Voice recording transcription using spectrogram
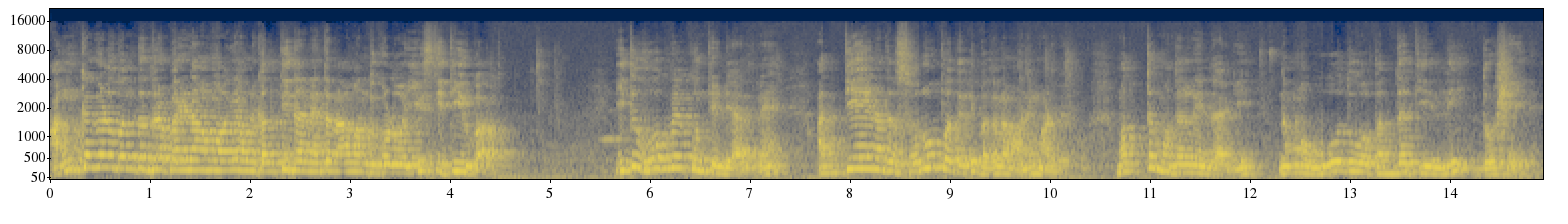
ಅಂಕಗಳು ಬಂದದ್ದರ ಪರಿಣಾಮವಾಗಿ ಅವನು ಕಲ್ತಿದ್ದಾನೆ ಅಂತ ನಾವು ಅಂದುಕೊಳ್ಳುವ ಈ ಸ್ಥಿತಿ ಇರಬಾರ್ದು. ಇದು ಹೋಗಬೇಕು ಅಂತೇಳಿ ಆದರೆ ಅಧ್ಯಯನದ ಸ್ವರೂಪದಲ್ಲಿ ಬದಲಾವಣೆ ಮಾಡಬೇಕು. ಮೊತ್ತ ಮೊದಲನೇದಾಗಿ ನಮ್ಮ ಓದುವ ಪದ್ಧತಿಯಲ್ಲಿ ದೋಷ ಇದೆ.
